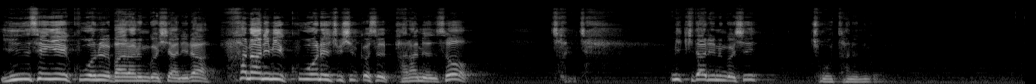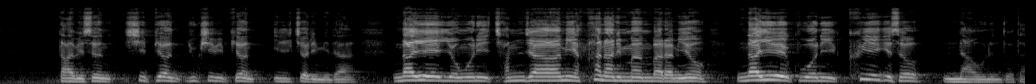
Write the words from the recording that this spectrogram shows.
인생의 구원을 바라는 것이 아니라 하나님이 구원해 주실 것을 바라면서 잠잠히 기다리는 것이 좋다는 거예요. 다윗은 시편 62편 1절입니다. 나의 영혼이 잠잠히 하나님만 바라며 나의 구원이 그에게서 나오는도다.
